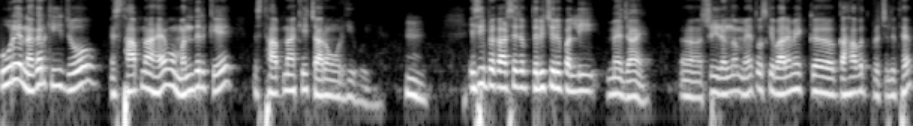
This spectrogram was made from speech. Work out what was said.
पूरे नगर की जो स्थापना है वो मंदिर के स्थापना के चारों ओर ही हुई है। हम्म। इसी प्रकार से जब तिरुचिरापल्ली में जाएँ श्रीरंगम में तो उसके बारे में एक कहावत प्रचलित है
